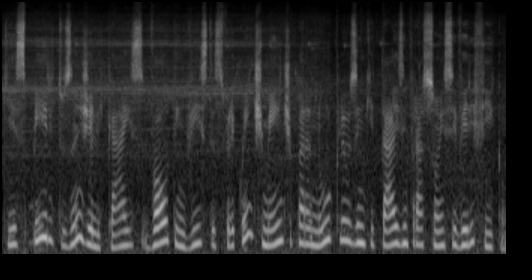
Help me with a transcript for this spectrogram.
que espíritos angelicais voltem vistas frequentemente para núcleos em que tais infrações se verificam,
